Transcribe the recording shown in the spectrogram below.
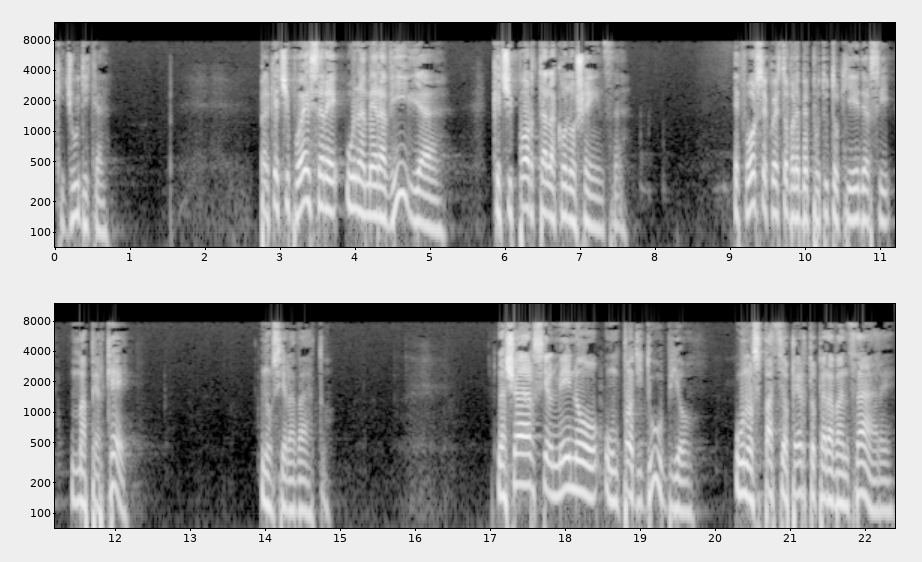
che giudica. Perché ci può essere una meraviglia che ci porta alla conoscenza. E forse questo avrebbe potuto chiedersi, ma perché non si è lavato? Lasciarsi almeno un po' di dubbio, uno spazio aperto per avanzare,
